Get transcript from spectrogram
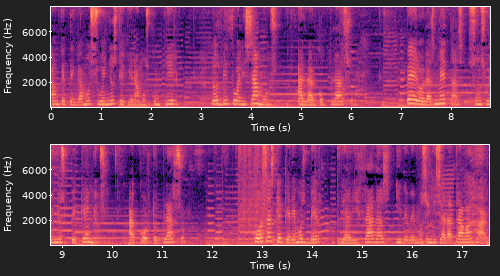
aunque tengamos sueños que queramos cumplir. Los visualizamos a largo plazo. Pero las metas son sueños pequeños, a corto plazo. Cosas que queremos ver realizadas y debemos iniciar a trabajar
